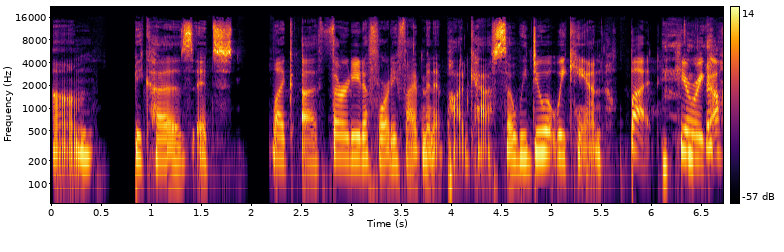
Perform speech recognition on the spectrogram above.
um, because it's like a 30 to 45 minute podcast. So we do what we can but here we go.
